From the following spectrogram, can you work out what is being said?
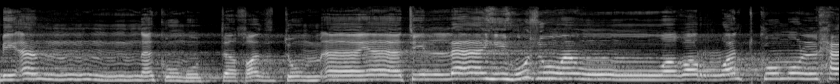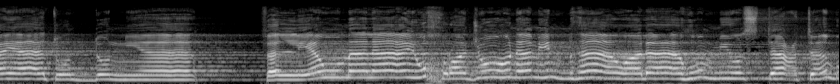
بأنكم اتخذتم آيات الله هزوا وغرتكم الحياة الدنيا. فاليوم لا يخرجون منها ولا هم يستعتبون.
